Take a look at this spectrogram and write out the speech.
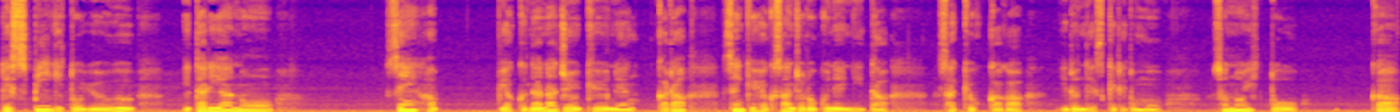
レスピーギというイタリアの1879年から1936年にいた作曲家がいるんですけれどもその人が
